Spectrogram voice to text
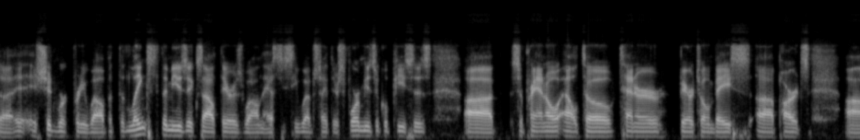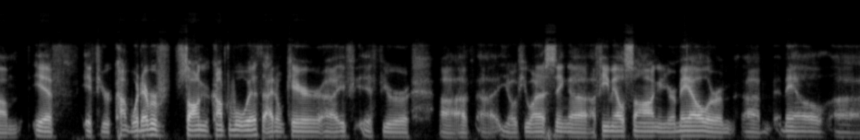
uh, it, it, should work pretty well. But the links to the music's out there as well on the STC website. There's four musical pieces: uh, soprano, alto, tenor, baritone, bass uh, parts. Um, if if you're com- whatever song you're comfortable with, I don't care uh, if if you're uh, uh, you know if you want to sing a, a, female song and you're a male or a, a male uh,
